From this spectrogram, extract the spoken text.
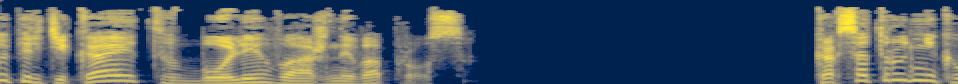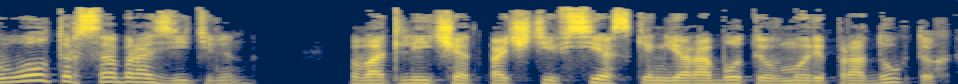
что перетекает в более важный вопрос. Как сотрудник Уолтер сообразителен. В отличие от почти всех, с кем я работаю в морепродуктах,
